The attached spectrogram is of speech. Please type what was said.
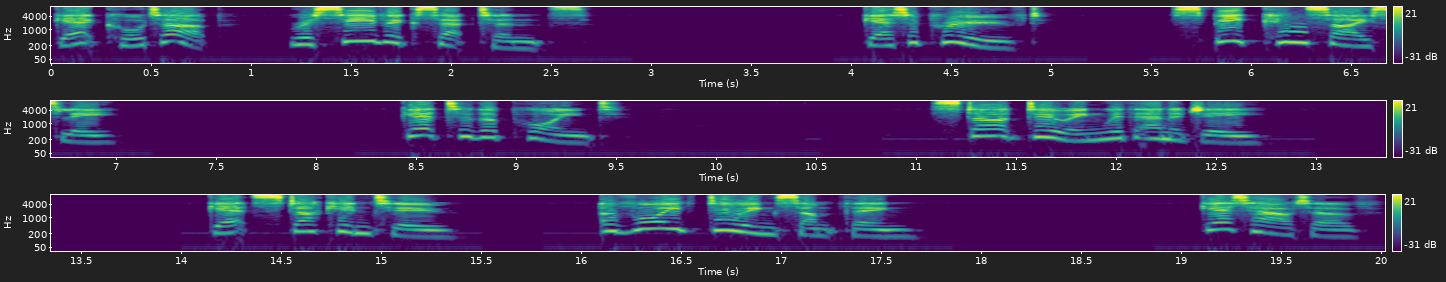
Get caught up. Receive acceptance. Get approved. Speak concisely. Get to the point. Start doing with energy. Get stuck into. Avoid doing something. Get out of.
